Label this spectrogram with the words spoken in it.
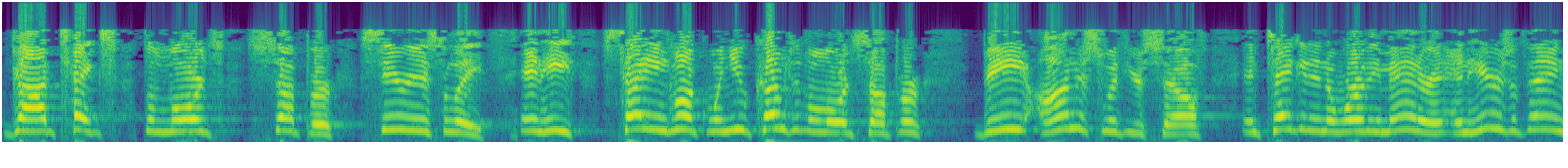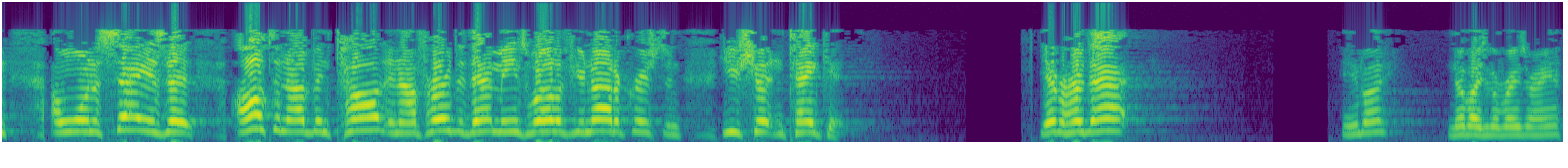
God takes the Lord's Supper seriously. And He's saying, look, when you come to the Lord's Supper, be honest with yourself and take it in a worthy manner. And here's the thing I want to say is that often I've been taught and I've heard that that means, well, if you're not a Christian, you shouldn't take it. You ever heard that? Anybody? Nobody's going to raise their hand?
